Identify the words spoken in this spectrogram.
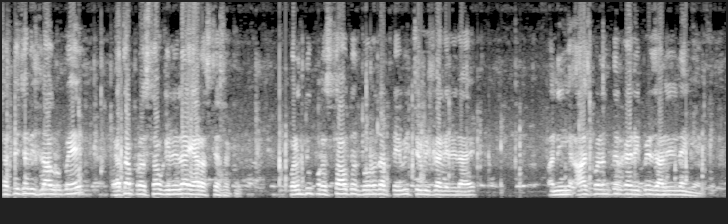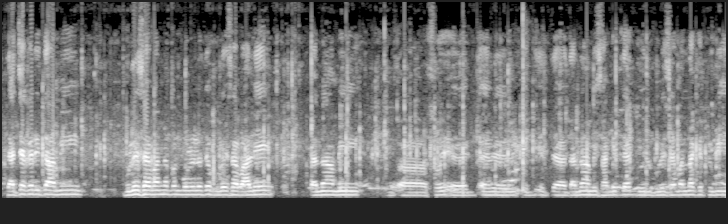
सत्तेचाळीस लाख रुपये याचा प्रस्ताव गेलेला आहे ह्या रस्त्यासाठी. परंतु प्रस्ताव तर दोन हजार तेवीस चोवीसला गेलेला आहे. आणि आजपर्यंत तर काही रिपेअर झालेली नाही आहे त्याच्याकरिता आम्ही गुले साहेबांना पण बोलवलं होतं. फुलेसाहेब आले. त्यांना आम्ही सोय त्यांना आम्ही सांगितलं गुल- साहेबांना की तुम्ही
